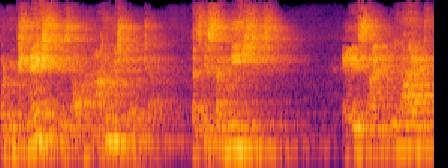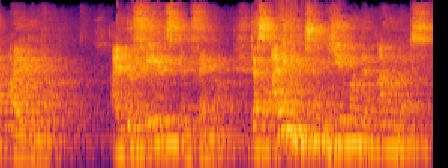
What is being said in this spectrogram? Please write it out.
Und ein Knecht ist auch ein Angestellter. Das ist er nicht. Er ist ein Leibeigener, ein Befehlsempfänger, das Eigentum jemanden anders.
